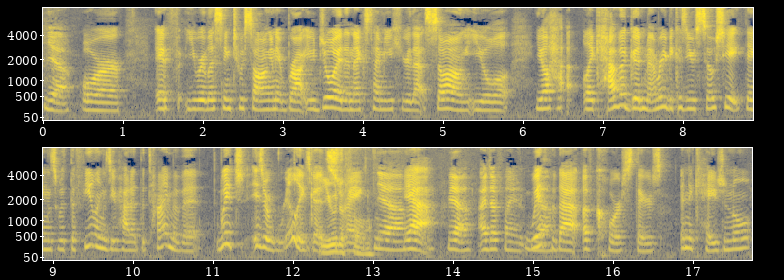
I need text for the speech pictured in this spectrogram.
Yeah. or if you were listening to a song and it brought you joy the next time you hear that song you'll you'll ha- like have a good memory because you associate things with the feelings you had at the time of it which is a really good beautiful. strength Yeah. yeah Yeah. I definitely. with yeah. that of course there's an occasional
